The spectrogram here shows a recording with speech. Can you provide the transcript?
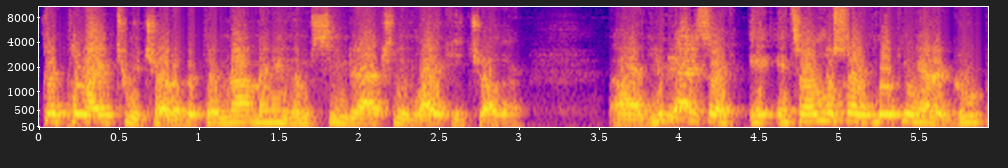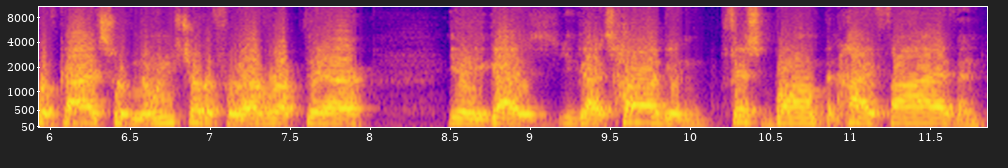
they're polite to each other, but there not many of them seem to actually like each other. Uh, you guys like it, it's almost like looking at a group of guys who have known each other forever up there. You know, you guys you guys hug and fist bump and high five and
